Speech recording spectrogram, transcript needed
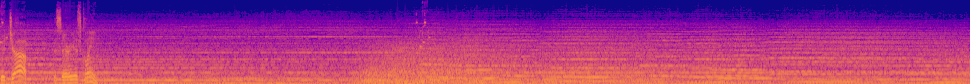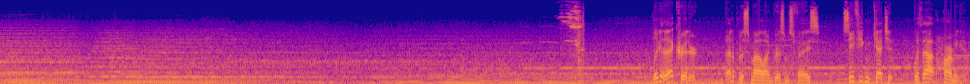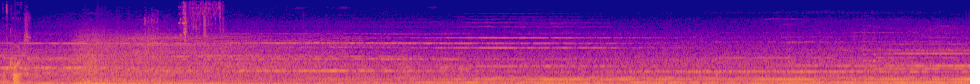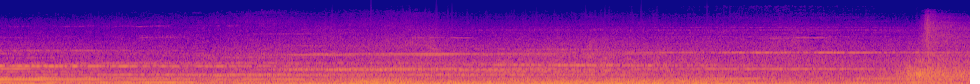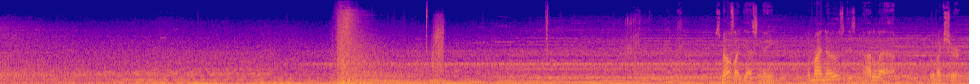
Good job. This area is clean. Look at that critter. That'll put a smile on Grissom's face. See if you can catch it, without harming it, of course. Smells like gasoline, but my nose is not a lab. We'll make sure.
